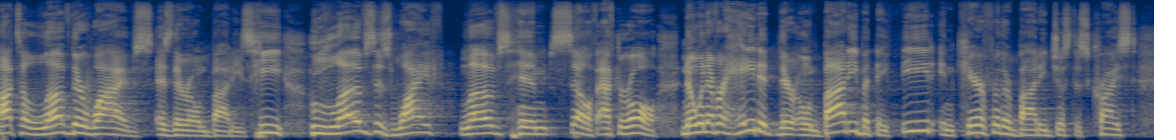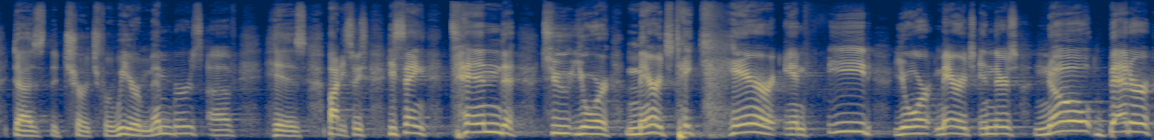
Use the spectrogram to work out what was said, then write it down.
ought to love their wives as their own bodies. He who loves his wife loves himself. After all, no one ever hated their own body, but they feed and care for their body just as Christ does the church, for we are members of his body. So he's, he's saying, tend to your marriage, take care and feed your marriage. And there's no better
